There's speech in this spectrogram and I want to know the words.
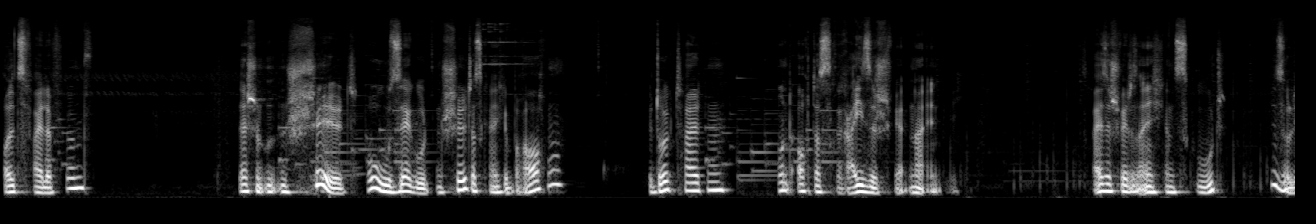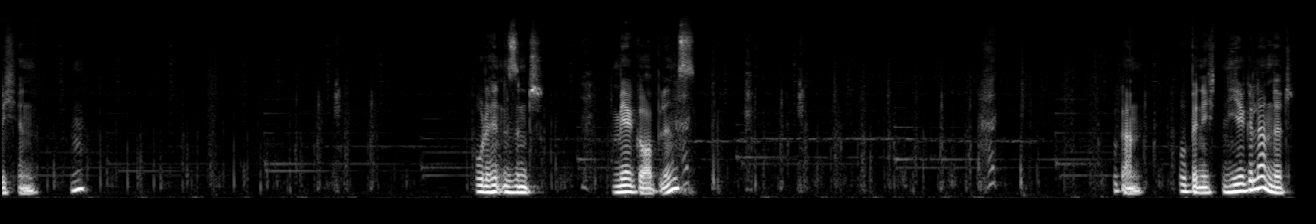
Holzpfeile 5. Sehr schön. Und ein Schild. Oh, sehr gut. Ein Schild, das kann ich gebrauchen. Gedrückt halten. Und auch das Reiseschwert. Na, endlich. Das Reiseschwert ist eigentlich ganz gut. Hier soll ich hin. Hm? Oh, da hinten sind mehr Goblins. Guck an. Wo bin ich denn hier gelandet?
